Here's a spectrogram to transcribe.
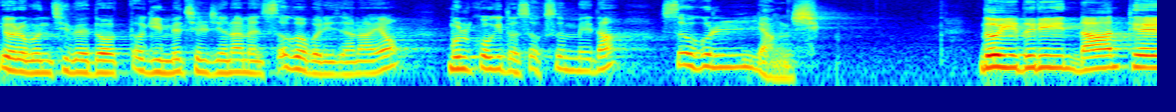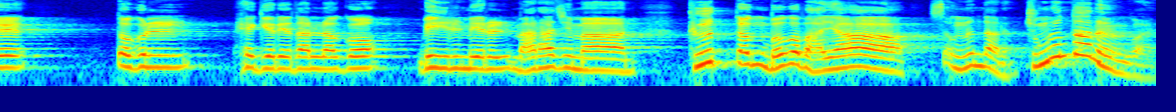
여러분 집에도 떡이 며칠 지나면 썩어버리잖아요. 물고기도 썩습니다. 썩을 양식. 너희들이 나한테 떡을 해결해 달라고 매일매일 말하지만 그 떡 먹어봐야 썩는다는, 죽는다는 거예요.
